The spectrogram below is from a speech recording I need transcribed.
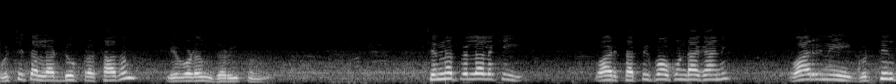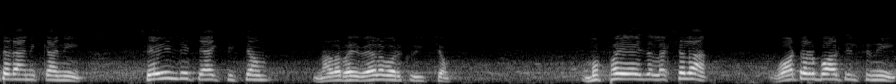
ఉచిత లడ్డు ప్రసాదం ఇవ్వడం జరుగుతుంది. చిన్నపిల్లలకి వారు తప్పిపోకుండా కానీ వారిని గుర్తించడానికి కానీ చైల్డ్ ట్యాక్స్ ఇచ్చాం నలభై వేల వరకు ఇచ్చాం. ముప్పై ఐదు లక్షల వాటర్ బాటిల్స్ని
